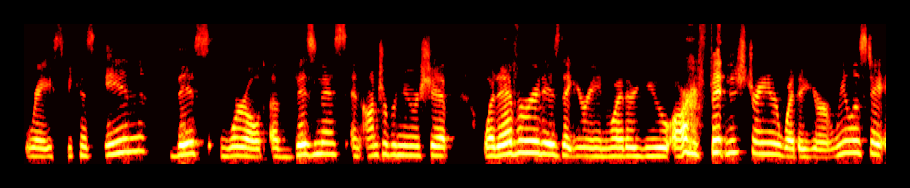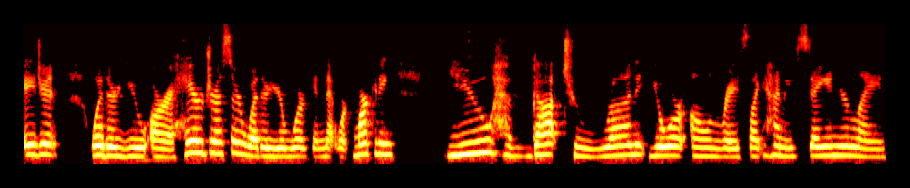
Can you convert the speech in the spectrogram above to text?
race because in this world of business and entrepreneurship, whatever it is that you're in, whether you are a fitness trainer, whether you're a real estate agent, whether you are a hairdresser, whether you're working network marketing, you have got to run your own race. Like, honey, stay in your lane.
